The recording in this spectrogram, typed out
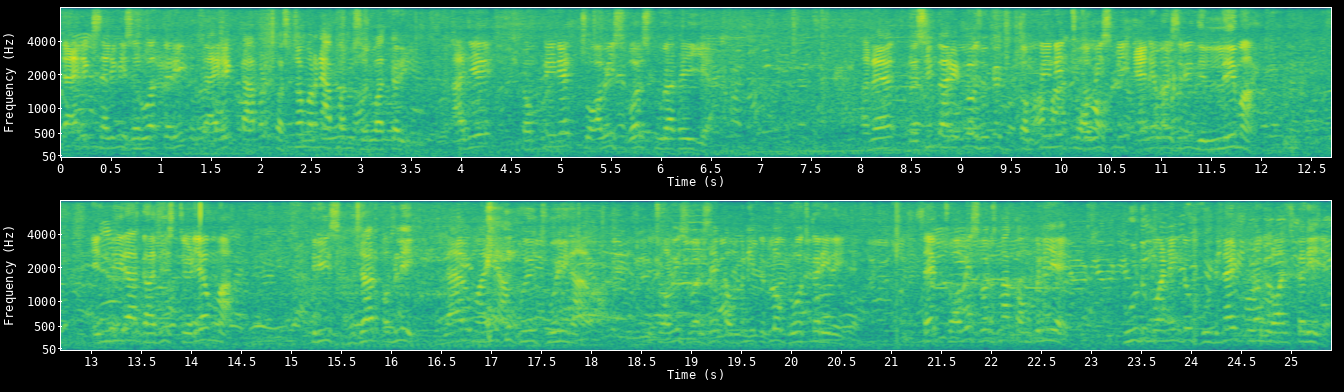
ડાયરેક્ટ સેલિંગની શરૂઆત કરી ડાયરેક્ટ કાપડ કસ્ટમરને આપવાની શરૂઆત કરી. આજે કંપનીને ચોવીસ વર્ષ પૂરા થઈ ગયા. અને નસીબદાર એટલો છું કે કંપનીની ચોવીસમી એનિવર્સરી દિલ્હીમાં ઇન્દિરા ગાંધી સ્ટેડિયમમાં ત્રીસ હજાર પબ્લિક લાઈવ મારી આંખોએ જોઈ ના આવે ચોવીસ વર્ષે કંપની કેટલો ગ્રોથ કરી રહી છે? સાહેબ, ચોવીસ વર્ષમાં કંપનીએ good morning to good night product launch કરી છે.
